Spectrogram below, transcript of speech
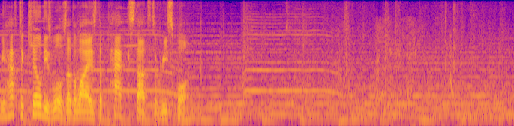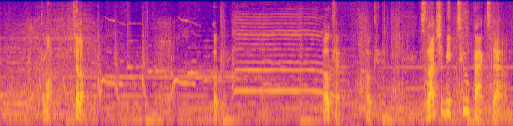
We have to kill these wolves, otherwise the pack starts to respawn. Come on, kill him. Okay. Okay, okay. So that should be two packs down,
